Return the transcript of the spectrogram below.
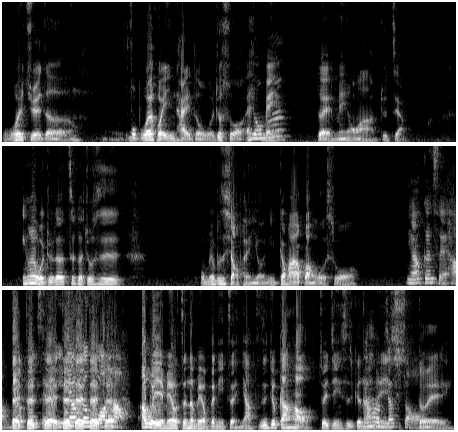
我会觉得我不会回应太多，我就说，哎？没，对，没有啊，就这样。因为我觉得这个就是我们又不是小朋友，你干嘛要管我说？你要跟谁好？对对对对对对对，啊，我也没有真的没有跟你怎样，只是就刚好最近是跟他们一起，对。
